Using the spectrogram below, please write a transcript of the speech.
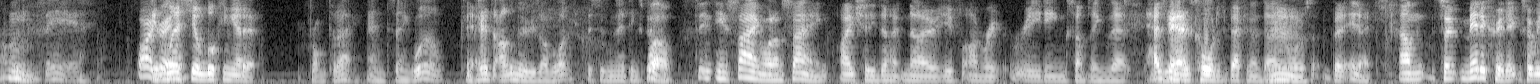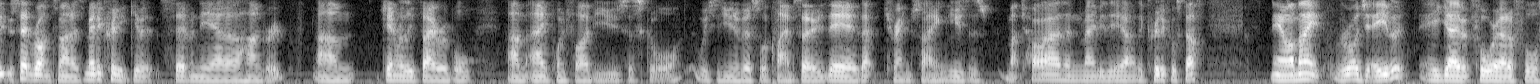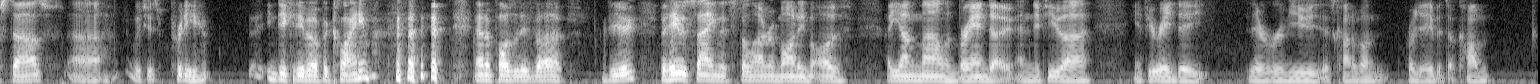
not really fair I agree. unless you're looking at it from today and saying, well, compared to other movies I've watched, this isn't anything special. Well, in, in saying what I'm saying, I actually don't know if I'm re- reading something that has Yes. been recorded back in the day. Mm. Or, so- but anyway, um, so Metacritic. So we said Rotten Tomatoes. Metacritic give it 70 out of 100. Um, generally favourable. Um, 8.5 user score, which is universal acclaim. So there, that trend saying users much higher than maybe the uh, the critical stuff. Now, our mate Roger Ebert, he gave it four out of four stars, uh, which is pretty indicative of acclaim and a positive uh, view. But he was saying that Stallone reminded him of a young Marlon Brando. And if you uh, if you read the the review that's kind of on RogerEbert.com,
